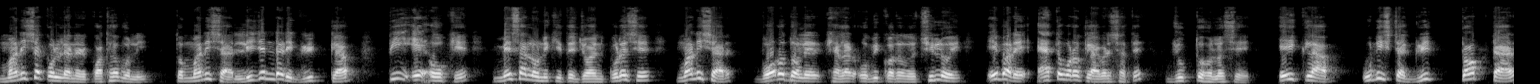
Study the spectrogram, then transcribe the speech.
মানিষা কল্যাণের কথা বলি, তো Manisha legendary Greek club PAOK মেসালোনিকিতে জয়েন করেছে। মানিষার বড় দলের খেলার অভিজ্ঞতা তো ছিলই। এবারে এত বড় ক্লাবের সাথে যুক্ত হলো সে। এই ক্লাব উনিশটা গ্রিক টপ টায়ার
